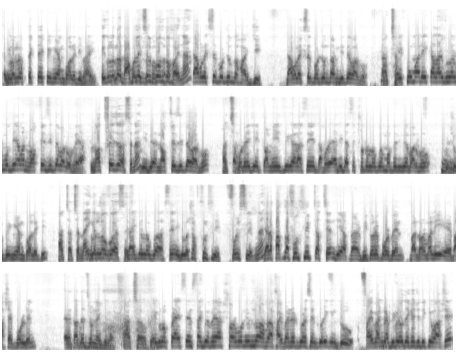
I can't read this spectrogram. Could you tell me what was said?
এগুলো প্রত্যেকটাই প্রিমিয়াম কোয়ালিটি ভাই। এগুলো তো ডাবল এক্সেল পর্যন্ত হয় না? ডাবল এক্সেল পর্যন্ত হয় জি। ডাবল এক্সেল পর্যন্ত আমি দিতে পারব। আচ্ছা। এই পুমার এই কালারগুলোর মধ্যে আমার নর্থ ফেজ দিতে পারব ভাইয়া। নর্থ ফেজও আছে না? নর্থ ফেজ দিতে পারব। তারপরে যে টমি ফিগার আছে তারপরে অ্যাডিডাসের ছোট লোগোর মধ্যে দিতে পারব কিছু প্রিমিয়াম কোয়ালিটি আচ্ছা আচ্ছা নাইকের লোগো আছে। নাইকেল লোগো আছে এগুলো সব ফুল স্লিপ ফুল স্লিপ না? যারা পাতলা ফুল স্লিপ চাচ্ছেন যে আপনার ভিতরে পড়বেন বা নরমালি বাসায় পড়লেন তাদের জন্য এগুলো। আচ্ছা ওকে। এগুলো প্রাইস চেঞ্জ থাকবে ভাইয়া সর্বনিম্ন আমরা ফাইভ হান্ড্রেড করে সেল করি কিন্তু ফাইভ 500 হান্ড্রেড ভিডিও দেখে যদি কেউ আসে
